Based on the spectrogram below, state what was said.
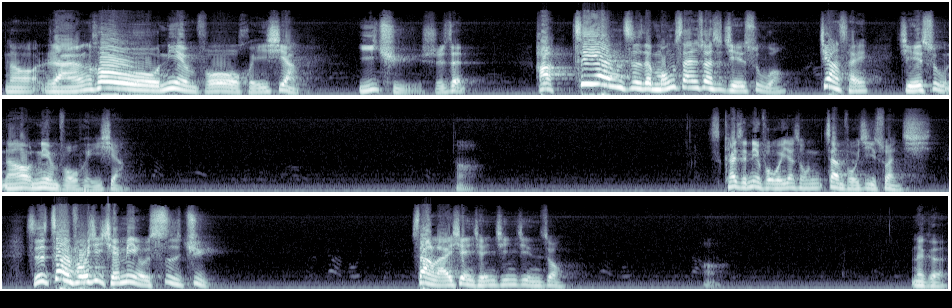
那然后念佛回向，以取实证。好，这样子的蒙山算是结束哦，这样才结束，然后念佛回向。啊，开始念佛回向，从战佛记算起，只是战佛记前面有四句。上来现前亲近众，啊，那个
